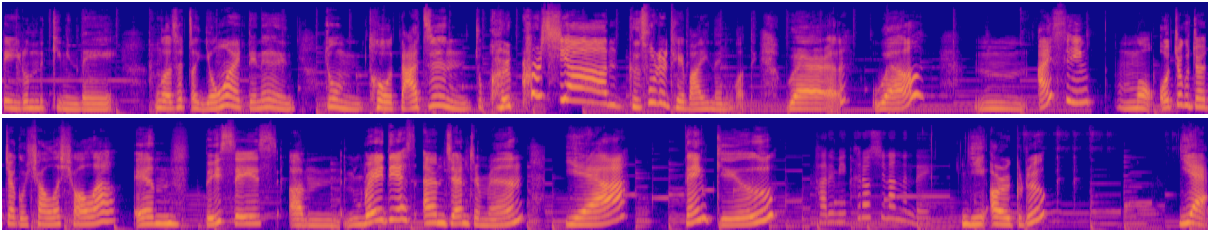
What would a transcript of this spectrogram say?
때 이런 느낌인데 뭔가 살짝 영어 할 때는 좀 더 낮은 좀 걸크러시한 그 소리를 되게 많이 내는 것 같아. Well, well, um, I think 뭐 어쩌고저쩌고 샬라샬라 and this is um ladies and gentlemen, yeah, thank you. 발음이 크러쉬 났는데 네 얼그룹? Yeah.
